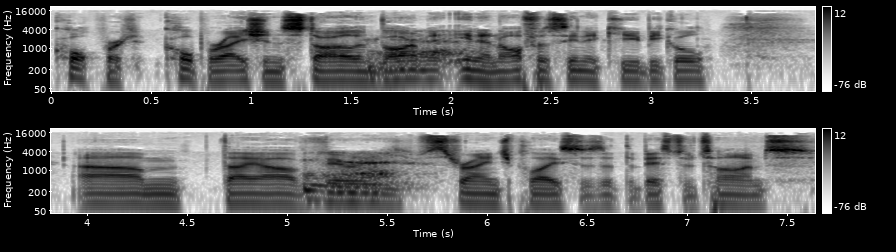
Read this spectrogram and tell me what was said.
corporate corporation style environment Yeah. in an office in a cubicle. Um, they are very Yeah. strange places at the best of times.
